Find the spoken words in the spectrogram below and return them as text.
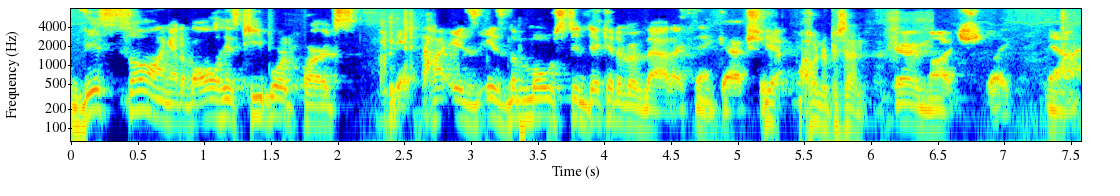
this song, out of all his keyboard parts, is is the most indicative of that. I think actually. Yeah, hundred percent. Very much. Like, yeah.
